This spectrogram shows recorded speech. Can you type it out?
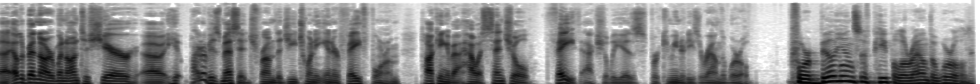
Uh, Elder Bednar went on to share uh, part of his message from the G20 Interfaith Forum, talking about how essential faith actually is for communities around the world. For billions of people around the world,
